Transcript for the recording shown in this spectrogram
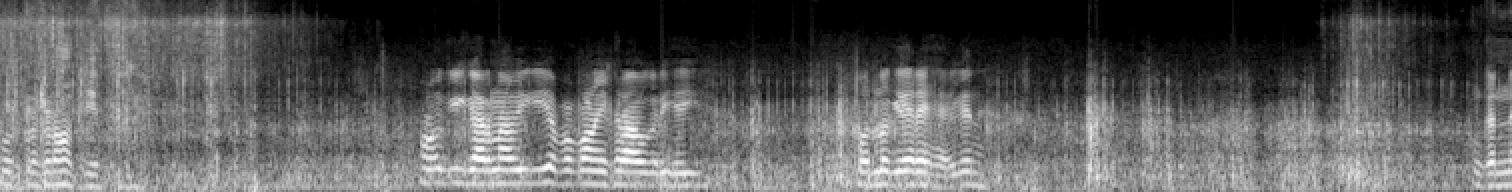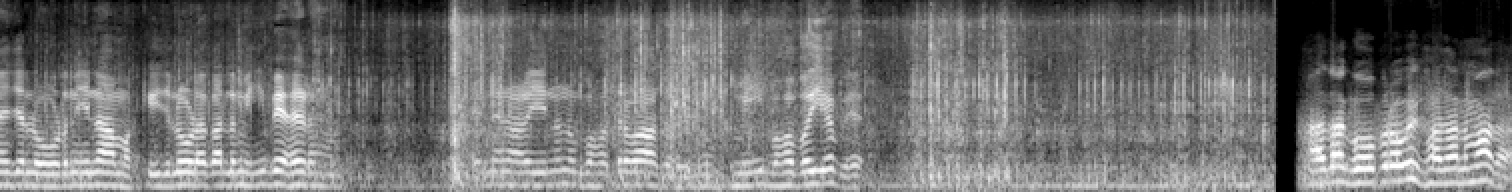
ਮੋਟਰ ਖੜਾਤੀ ਆ। ਹੁਣ ਕੀ ਕਰਨਾ ਵੀ ਕੀ ਆਪਾਂ ਪਾਣੀ ਖਰਾਬ ਕਰੀ ਜਾਈਏ। ਫੁੱਲ ਗੇਰੇ ਹੈਗੇ ਨੇ। ਗੰਨੇ 'ਚ ਲੋੜ ਨਹੀਂ ਨਾ ਮੱਕੀ 'ਚ ਲੋੜ ਆ ਕੱਲ ਮੀਂਹ ਪਿਆ ਜਿਹੜਾ। ਹੁਣ ਇਹਨੇ ਨਾਲ ਇਹਨਾਂ ਨੂੰ ਬਹੁਤ ਪ੍ਰਭਾਵ ਹੋਇਆ ਮੀਂਹ ਬਹੁਤ ਵਧੀਆ ਪਿਆ। ਆ ਤਾਂ ਗੋਪਰੋ ਵੀ ਖਾਦਾ ਨਮਾਦਾ।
